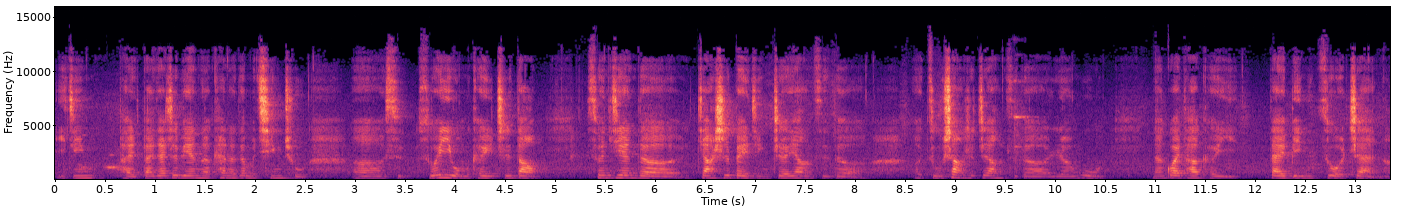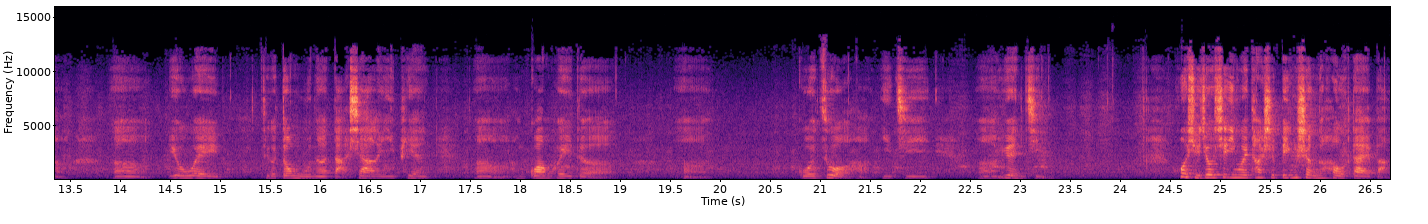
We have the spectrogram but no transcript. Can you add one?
已经摆摆在这边呢，看得这么清楚，嗯，所所以我们可以知道孙坚的家世背景这样子的，呃，祖上是这样子的人物，难怪他可以带兵作战哈，嗯，又为这个东吴呢打下了一片，嗯，很光辉的，呃，国作哈，以及。呃，愿景，或许就是因为他是兵圣的后代吧。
